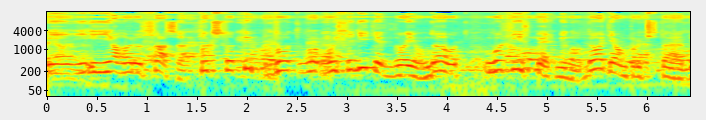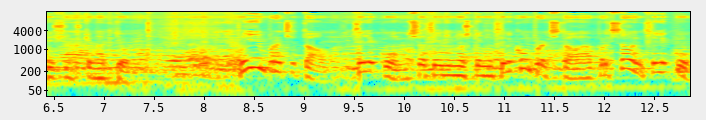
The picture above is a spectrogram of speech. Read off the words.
И, и- и я говорю, Саша, так что ты, вот вы, вы сидите вдвоем, да, вот у вас есть пять минут, давайте я вам прочитаю Песинский ноктюрн. Я им прочитал целиком. Сейчас я немножко не целиком прочитал, а прочитал им целиком.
